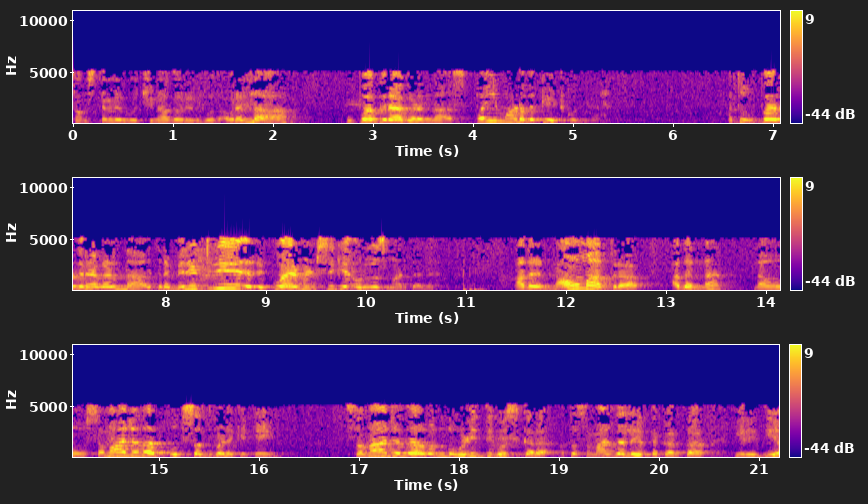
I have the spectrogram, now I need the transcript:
ಸಂಸ್ಥೆಗಳಿರ್ಬೋದು, ಚೀನಾದವರು ಇರ್ಬೋದು, ಅವರೆಲ್ಲ ಉಪಗ್ರಹಗಳನ್ನ ಸ್ಪೈ ಮಾಡೋದಕ್ಕೆ ಇಟ್ಕೊಂಡಿದ್ದಾರೆ. ಅಥವಾ ಉಪಗ್ರಹಗಳನ್ನ ಈ ತರ ಮಿಲಿಟರಿ ರಿಕ್ವೈರ್ಮೆಂಟ್ಸ್ಗೆ ಅವ್ರು ಯೂಸ್ ಮಾಡ್ತಾ ಇದ್ದಾರೆ. ಆದರೆ ನಾವು ಮಾತ್ರ ಅದನ್ನ ನಾವು ಸಮಾಜದ ಉತ್ಸದ ಬಳಕೆಗೆ ಸಮಾಜದ ಒಂದು ಒಳಿತಿಗೋಸ್ಕರ ಅಥವಾ ಸಮಾಜದಲ್ಲಿ ಇರ್ತಕ್ಕಂಥ ಈ ರೀತಿಯ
